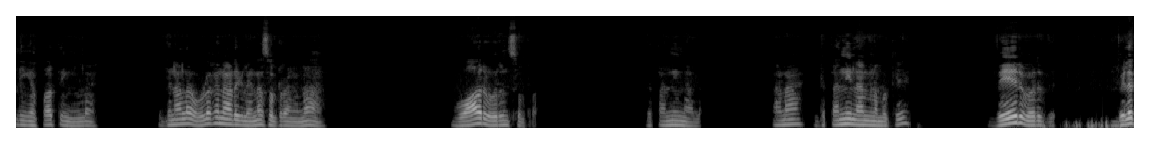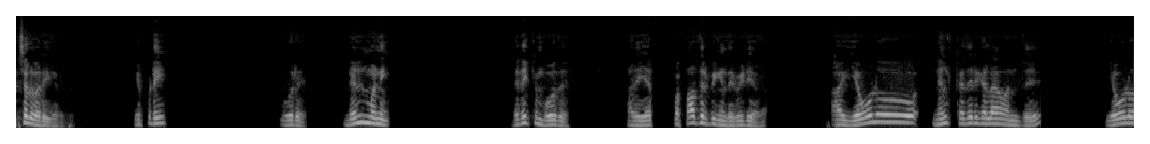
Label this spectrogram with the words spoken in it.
நீங்கள் பார்த்தீங்கள இதனால் உலக நாடுகள் என்ன சொல்கிறாங்கன்னா வார் வரும்னு சொல்கிறான் இந்த தண்ணினால். ஆனால் இந்த தண்ணினால் நமக்கு வேர் வருது விளைச்சல் வருகிறது. எப்படி? ஒரு நெல்மணி விதைக்கும் போது அது எப்போ பார்த்துருப்பீங்க இந்த வீடியோவை அது எவ்வளோ நெல் கதிர்களாக வந்து எவ்வளோ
